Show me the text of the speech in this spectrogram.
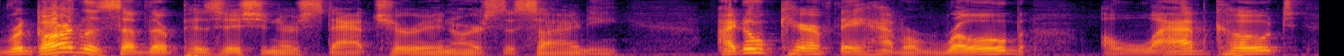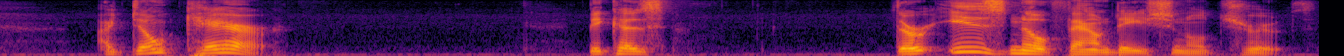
regardless of their position or stature in our society. I don't care if they have a robe, a lab coat. I don't care. Because there is no foundational truth.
